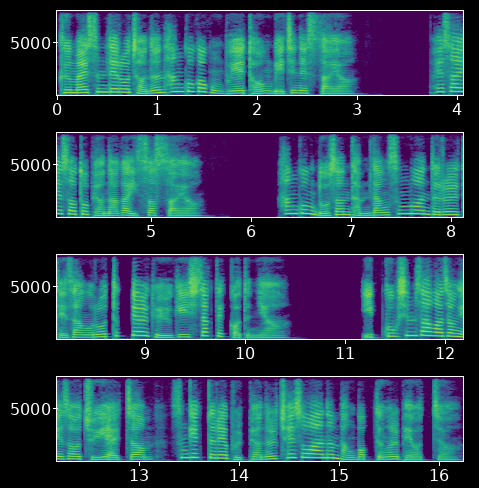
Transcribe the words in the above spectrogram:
그 말씀대로 저는 한국어 공부에 더욱 매진했어요. 회사에서도 변화가 있었어요. 한국 노선 담당 승무원들을 대상으로 특별 교육이 시작됐거든요. 입국 심사 과정에서 주의할 점, 승객들의 불편을 최소화하는 방법 등을 배웠죠.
